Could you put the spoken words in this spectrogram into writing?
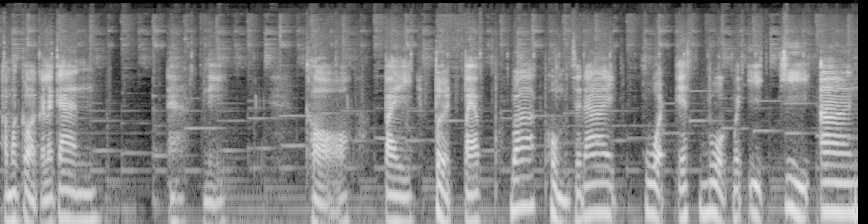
เอามาก่อนกันแล้วกัน อะ นี่ ขอไปเปิดแป๊บว่าผมจะได้ขวด S บวกมาอีกกี่อัน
